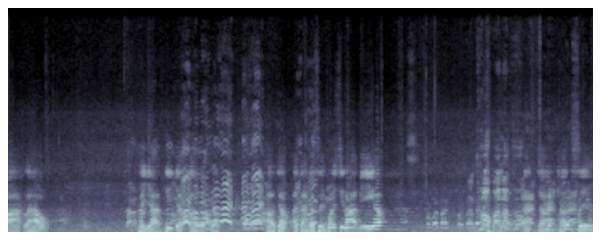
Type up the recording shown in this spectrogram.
ฝากแล้ว พยายามที่จะเติมครับ เอาครับ อาจารย์เกษมพรศิลามีครับเข้ามาหลังเข้าอาจารย์เกษม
